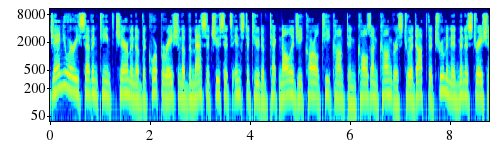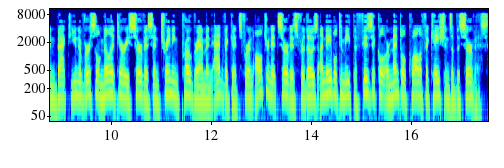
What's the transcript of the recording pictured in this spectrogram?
January 17 – Chairman of the Corporation of the Massachusetts Institute of Technology Karl T. Compton calls on Congress to adopt the Truman administration-backed Universal Military Service and Training Program and advocates for an alternate service for those unable to meet the physical or mental qualifications of the service.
